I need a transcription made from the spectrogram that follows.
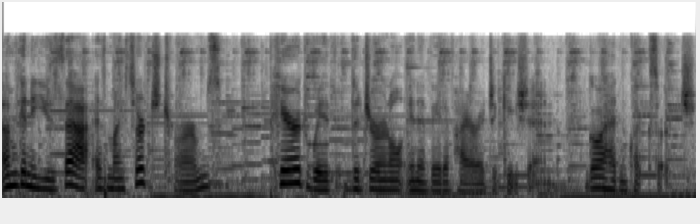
I'm going to use that as my search terms paired with the journal Innovative Higher Education. Go ahead and click search.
